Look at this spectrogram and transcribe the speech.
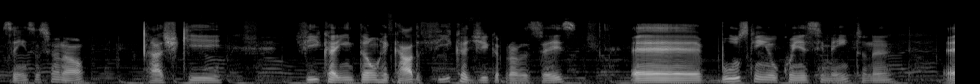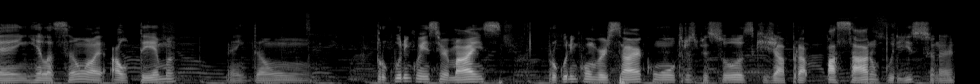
sensacional. Acho que fica aí então o recado, fica a dica para vocês. É, busquem o conhecimento, né, é, em relação ao tema. Né, então, procurem conhecer mais, procurem conversar com outras pessoas que já pra, passaram por isso, né?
